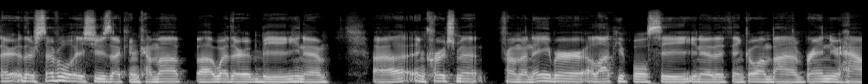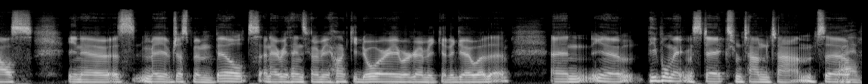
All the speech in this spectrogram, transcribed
there, there's several issues that can come up, uh, whether it be, you know, uh, encroachment from a neighbor. A lot of people see, you know, they think, oh, I'm buying a brand new house. You know, it may have just been built and everything's going to be hunky dory. We're going to be good to go with it. And, you know, people make mistakes from time to time. So, Right.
